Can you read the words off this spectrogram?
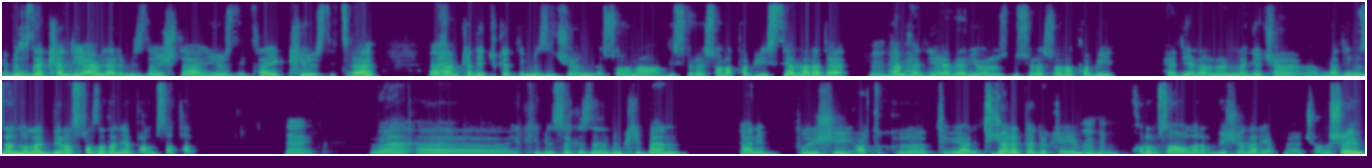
E, biz de kendi evlerimizde işte 100 litre, 200 litre e, hem kendi tükettiğimiz için sonra bir süre sonra tabii isteyenlere de Hı hı. hem hediye veriyoruz bir süre sonra tabii hediyelerin önüne geçemediğimizden dolayı biraz fazladan yapalım satalım. Evet. Ve e, 2008'de dedim ki ben yani bu işi artık e, yani ticarete dökeyim. Hı hı. Kurumsal olarak bir şeyler yapmaya çalışayım.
